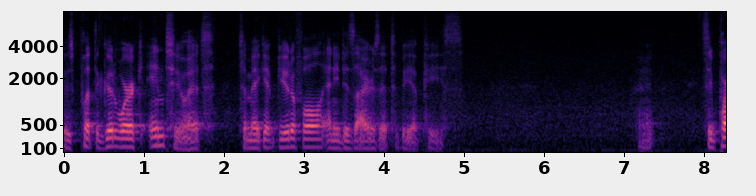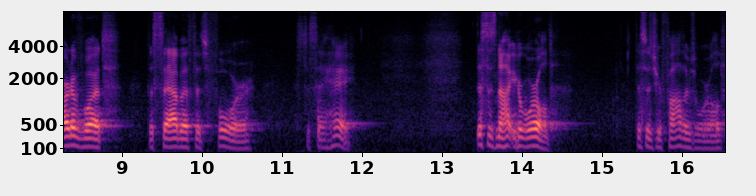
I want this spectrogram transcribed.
who's put the good work into it to make it beautiful, and he desires it to be at peace. Right? See, part of what the Sabbath is for is to say, hey, this is not your world. This is your Father's world,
